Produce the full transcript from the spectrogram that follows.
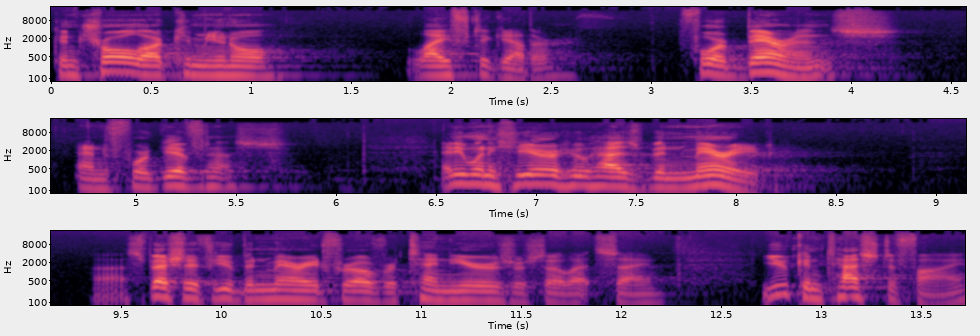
control our communal life together? Forbearance and forgiveness. Anyone here who has been married, uh, especially if you've been married for over 10 years or so, let's say, you can testify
